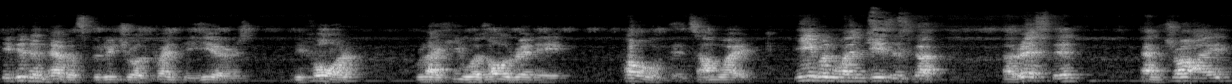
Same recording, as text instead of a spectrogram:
He didn't have a spiritual 20 years before, like he was already honed in some way. Even when Jesus got arrested and tried,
